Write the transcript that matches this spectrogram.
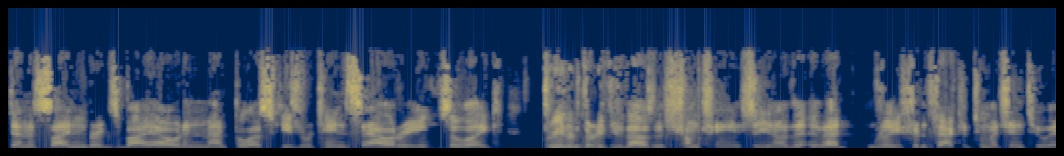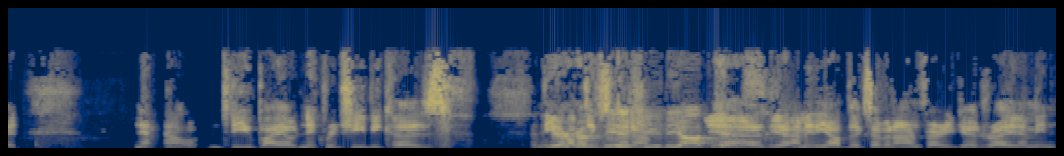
Dennis Seidenberg's buyout and Matt Beleskey's retained salary. So like three hundred thirty-three thousand is chump change. So, you know th- that really shouldn't factor too much into it. Now, do you buy out Nick Ritchie because? And here comes the issue: the optics. Yeah, yeah. I mean, the optics of it aren't very good, right? I mean,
